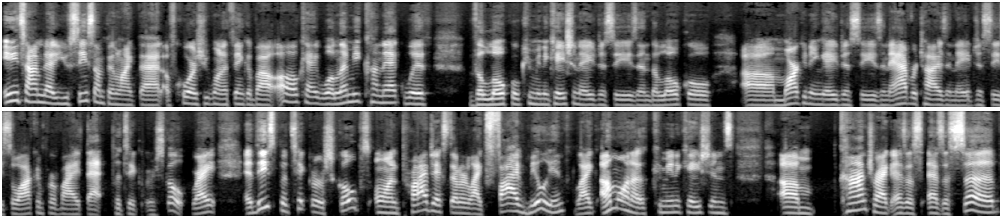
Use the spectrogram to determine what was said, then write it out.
anytime that you see something like that, of course, you want to think about, oh, okay, well, let me connect with the local communication agencies and the local uh, marketing agencies and advertising agencies so I can provide that particular scope, right? And these particular scopes on projects that are like 5 million, like I'm on a communications um, contract as a as a sub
